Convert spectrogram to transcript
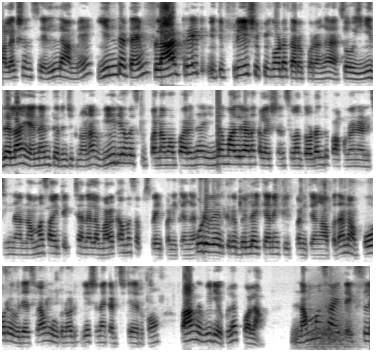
கலெக்ஷன்ஸ் எல்லாமே இந்த time flat rate with free ஷிப்பிங்கோட தரப்போறாங்க. ஸோ இதெல்லாம் என்னன்னு தெரிஞ்சுக்கணும்னா வீடியோவை ஸ்கிப் பண்ணாம பாருங்க. இந்த மாதிரியான கலெக்ஷன்ஸ் எல்லாம் தொடர்ந்து பார்க்கணும்னு நினைச்சீங்கன்னா நம்ம சாய்டெக் சேனலை மறக்காம சப்ஸ்கிரைப் பண்ணிக்கோங்க. கூடவே இருக்கிற பெல் ஐக்கானே கிளிக் பண்ணிக்கோங்க. அப்பதான் நான் போற வீடியோஸ்லாம் உங்களுக்கு நோட்டிபிகேஷனா கிடைச்சிட்டே இருக்கும். வாங்க வீடியோக்குள்ள போலாம். நம்ம சாய்டெக்ஸ்ல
